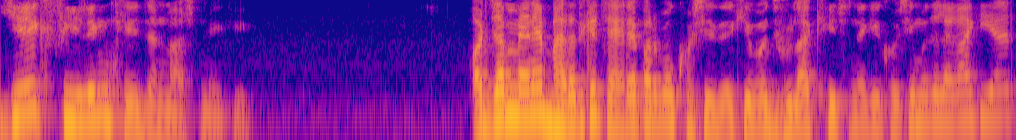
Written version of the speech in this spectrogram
ये एक फीलिंग थी जन्माष्टमी की। और जब मैंने भरत के चेहरे पर वो खुशी देखी, वो झूला खींचने की खुशी, मुझे लगा कि यार,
